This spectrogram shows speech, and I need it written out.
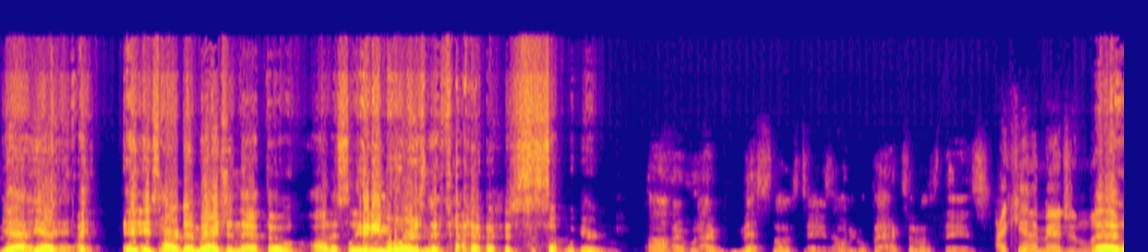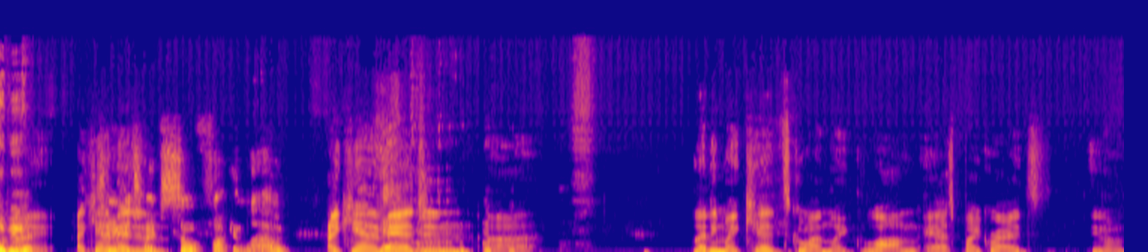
Yeah, yeah. I, it- it's hard to imagine that though, honestly, anymore, isn't it? it's just so weird. Mm. Oh, I, I miss those days. I want to go back to those days. I can't imagine. that would be my, good. I can't Jamie imagine. types so fucking loud. I can't Yeah. imagine uh, letting my kids go on like long ass bike rides. You know,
